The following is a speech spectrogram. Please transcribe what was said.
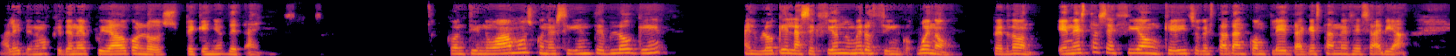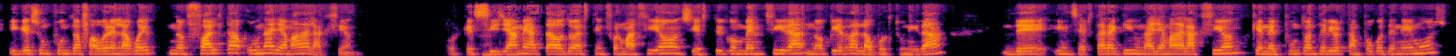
¿Vale? Tenemos que tener cuidado con los pequeños detalles. Continuamos con el siguiente bloque, el bloque, la sección número 5. Bueno, perdón, en esta sección que he dicho que está tan completa, que es tan necesaria y que es un punto a favor en la web, nos falta una llamada a la acción. Porque si ya me has dado toda esta información, si estoy convencida, no pierdas la oportunidad de insertar aquí una llamada a la acción que en el punto anterior tampoco tenemos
